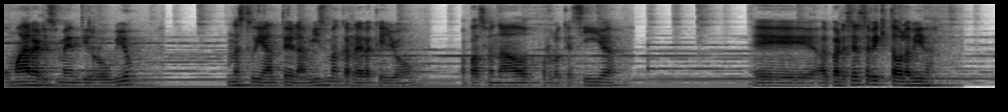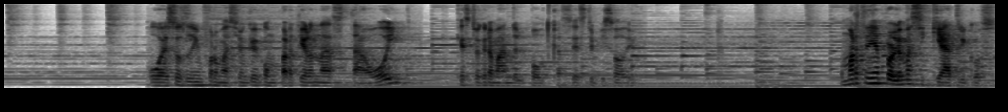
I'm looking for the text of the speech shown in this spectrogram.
Omar Arismendi Rubio, un estudiante de la misma carrera que yo, apasionado por lo que hacía, eh, al parecer se había quitado la vida. O eso es la información que compartieron hasta hoy que estoy grabando el podcast, este episodio. Omar tenía problemas psiquiátricos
